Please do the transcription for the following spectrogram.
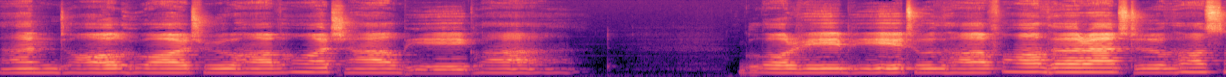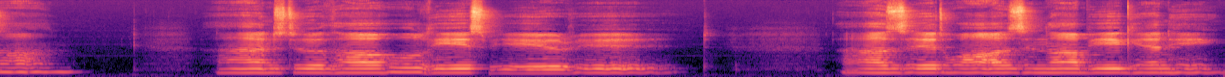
And all who are true of heart shall be glad. Glory be to the Father and to the Son and to the Holy Spirit as it was in the beginning,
